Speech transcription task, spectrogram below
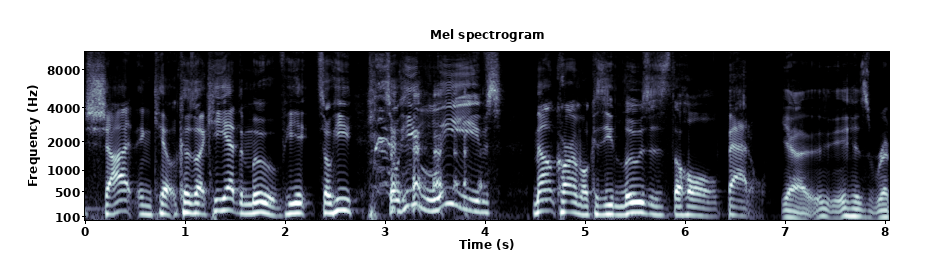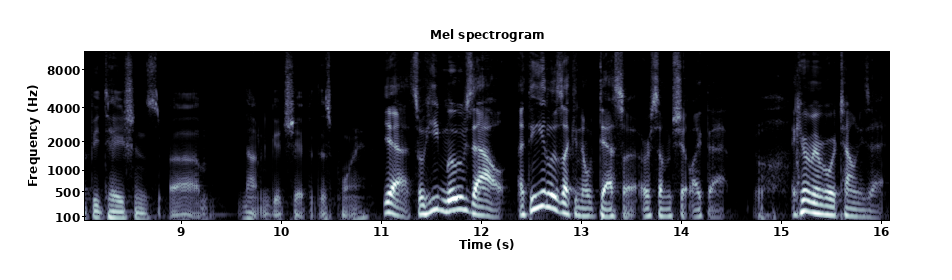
shot and killed because like he had to move. He so he so he leaves Mount Carmel because he loses the whole battle. Yeah, his reputation's um, not in good shape at this point. Yeah, so he moves out. I think he lives like in Odessa or some shit like that. I can't remember what town he's at.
